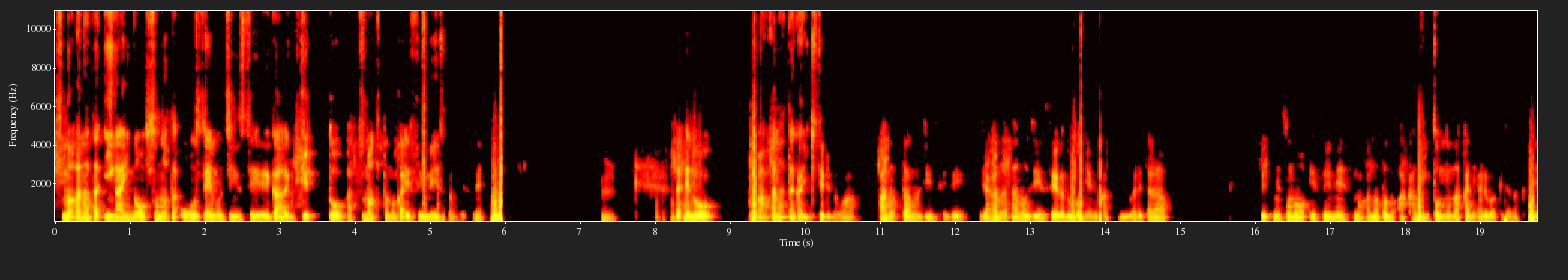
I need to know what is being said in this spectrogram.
そのあなた以外のその他大勢の人生がギュッと集まったのが SNS なんですね。うん。だけど、まあ、あなたが生きてるのは、あなたの人生で、じゃああなたの人生がどこにあるかって言われたら、別にその SNS のあなたのアカウントの中にあるわけじゃなくて、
